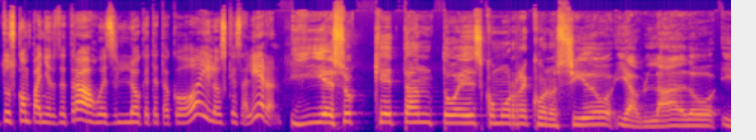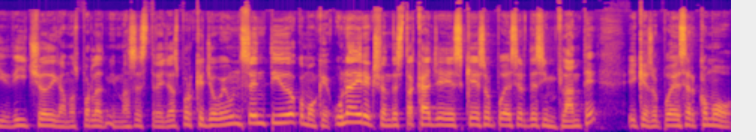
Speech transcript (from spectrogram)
tus compañeros de trabajo es lo que te tocó y los que salieron. ¿Y eso qué tanto es como reconocido y hablado y dicho, digamos, por las mismas estrellas? Porque yo veo un sentido como que una dirección de esta calle es que eso puede ser desinflante y que eso puede ser como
